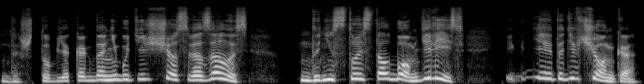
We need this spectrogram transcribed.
Да чтоб я когда-нибудь еще связалась! Да не стой столбом, делись! И где эта девчонка?»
